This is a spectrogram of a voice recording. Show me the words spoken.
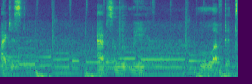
I just absolutely loved it.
